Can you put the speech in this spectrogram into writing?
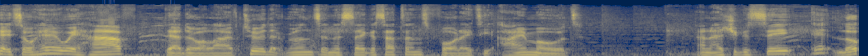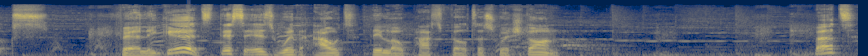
Okay, so here we have Dead or Alive 2 that runs in the Sega Saturn's 480i mode. And as you can see, it looks fairly good. This is without the low pass filter switched on. But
